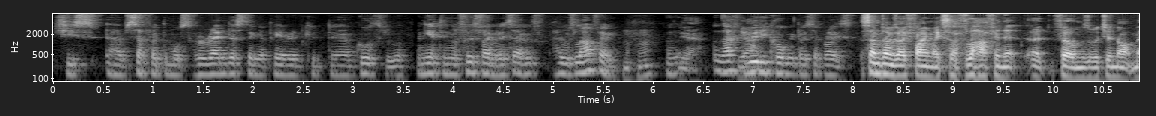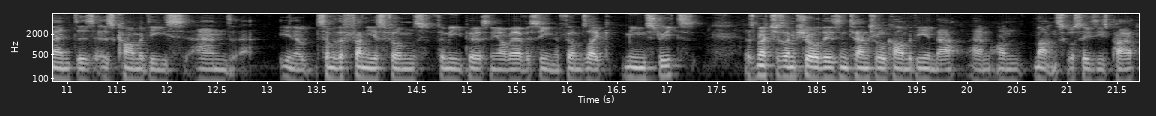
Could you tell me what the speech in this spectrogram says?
She's um, suffered the most horrendous thing a parent could um, go through, and yet in the first five minutes, I was I was laughing. And, Yeah. and that Yeah. really caught me by surprise. sometimes I find myself laughing at, at films which are not meant as, as comedies, and uh, you know some of the funniest films for me personally I've ever seen are films like Mean Streets. As much as I'm sure there's intentional comedy in that um, on Martin Scorsese's part,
